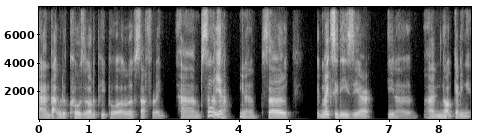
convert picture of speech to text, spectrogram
And that would have caused a lot of people a lot of suffering. Um, so yeah, you know, so it makes it easier you know, I'm not getting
